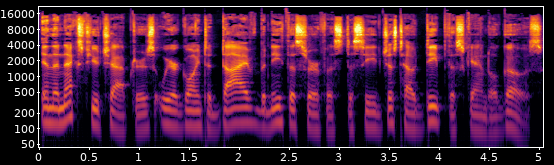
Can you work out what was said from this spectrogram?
In the next few chapters, we are going to dive beneath the surface to see just how deep the scandal goes.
